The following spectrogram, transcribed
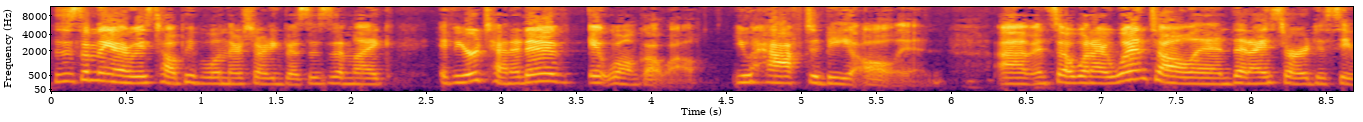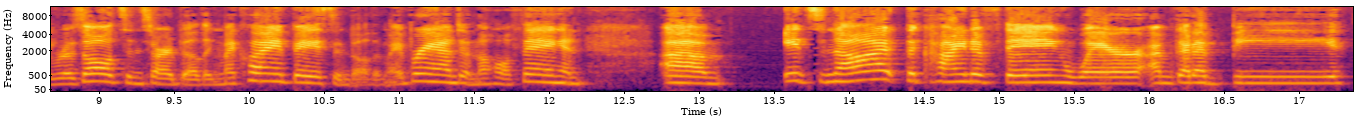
This is something I always tell people when they're starting business. I'm like, if you're tentative, it won't go well. You have to be all in. Um, and so when I went all in, then I started to see results and started building my client base and building my brand and the whole thing. And um, it's not the kind of thing where I'm going to be,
